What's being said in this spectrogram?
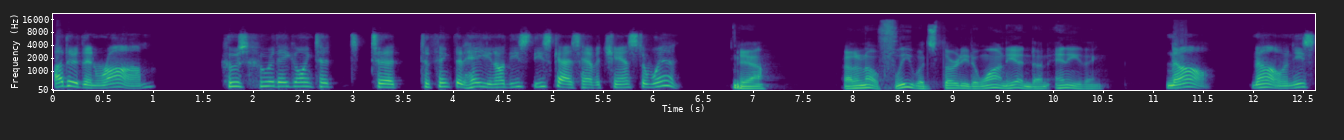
other than Rahm, who's who are they going to to to think that hey, you know, these these guys have a chance to win? Yeah. I don't know. Fleetwood's thirty to one. He hadn't done anything. No, no, and he's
